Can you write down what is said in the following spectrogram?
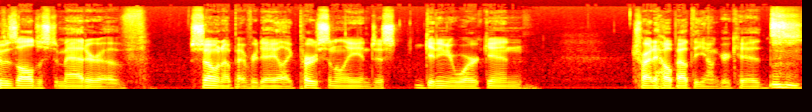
was all just a matter of showing up every day like personally and just getting your work in try to help out the younger kids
